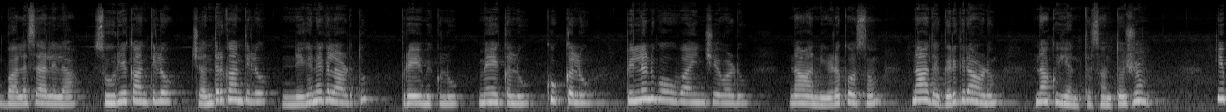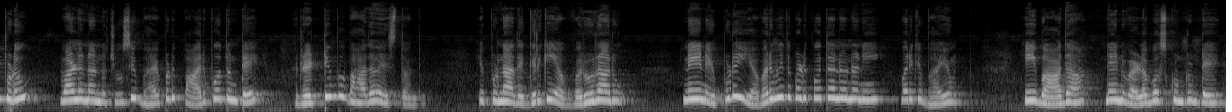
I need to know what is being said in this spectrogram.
బలశాలిలా సూర్యకాంతిలో చంద్రకాంతిలో నిగనిగలాడుతూ ప్రేమికులు మేకలు కుక్కలు పిల్లను గోవు వాయించేవాడు. నా నీడ కోసం నా దగ్గరికి రావడం నాకు ఎంత సంతోషం? ఇప్పుడు వాళ్ళు నన్ను చూసి భయపడి పారిపోతుంటే రెట్టింపు బాధ వేస్తోంది. ఇప్పుడు నా దగ్గరికి ఎవ్వరూ రారు. నేను ఎప్పుడు ఎవరి మీద పడిపోతానోనని? వారికి భయం. ఈ బాధ నేను వెళ్ళబోసుకుంటుంటే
